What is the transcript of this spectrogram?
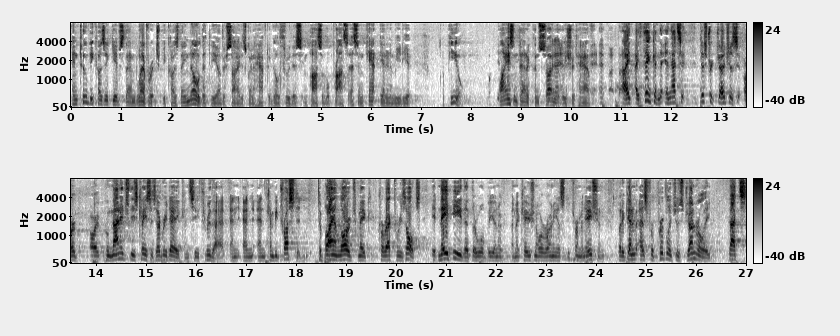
and two, because it gives them leverage, because they know that the other side is going to have to go through this impossible process and can't get an immediate appeal. Why isn't that a concern that we should have? I, I think, and, and, that's district judges are, are, who manage these cases every day can see through that and, and, and can be trusted to, by and large, make correct results. It may be that there will be an, an occasional erroneous determination, but again, as for privileges generally, that's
